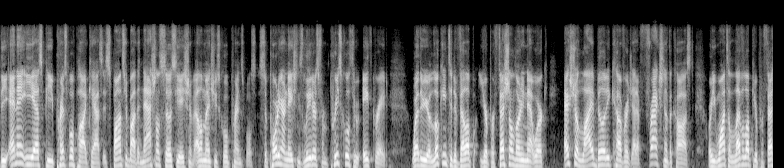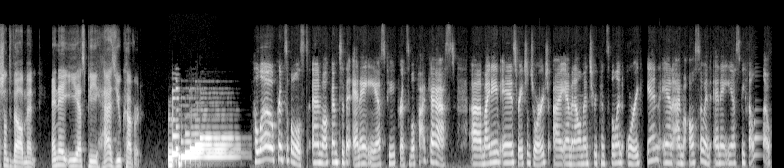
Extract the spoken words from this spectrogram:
The NAESP Principal Podcast is sponsored by the National Association of Elementary School Principals, supporting our nation's leaders from preschool through eighth grade. Whether you're looking to develop your professional learning network, extra liability coverage at a fraction of the cost, or you want to level up your professional development, NAESP has you covered. Hello, principals, and welcome to the NAESP Principal Podcast. Uh, my name is Rachel George. I am an elementary principal in Oregon, and I'm also an NAESP fellow.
